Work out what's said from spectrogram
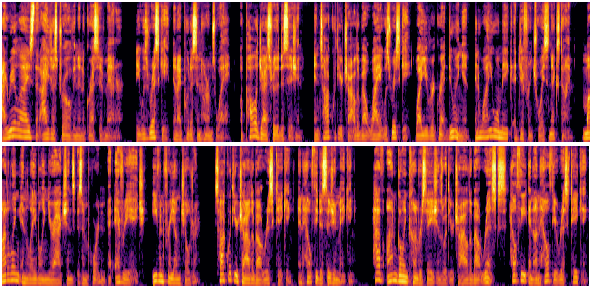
I realize that I just drove in an aggressive manner. It was risky and I put us in harm's way. Apologize for the decision and talk with your child about why it was risky, why you regret doing it, and why you will make a different choice next time. Modeling and labeling your actions is important at every age, even for young children. Talk with your child about risk taking and healthy decision making. Have ongoing conversations with your child about risks, healthy and unhealthy risk taking,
